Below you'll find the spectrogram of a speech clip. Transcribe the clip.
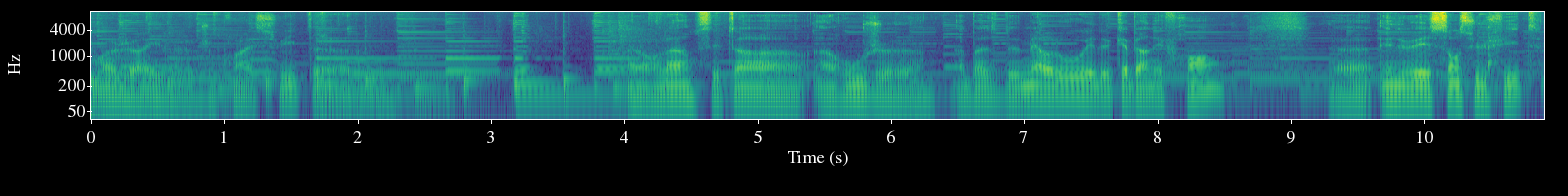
Moi j'arrive, je prends la suite. Alors là c'est un, rouge à base de merlot et de cabernet franc, élevé sans sulfite.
